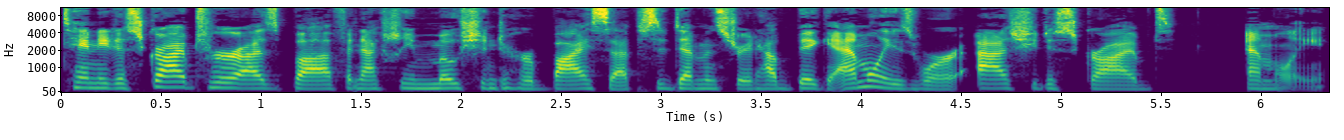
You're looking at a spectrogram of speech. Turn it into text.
Tanny described her as buff and actually motioned to her biceps to demonstrate how big Emily's were as she described Emily.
